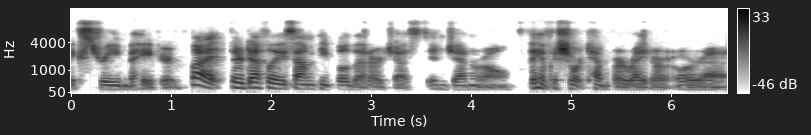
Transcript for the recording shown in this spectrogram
extreme behavior. But there are definitely some people that are just in general, they have a short temper, right? Or, or uh,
